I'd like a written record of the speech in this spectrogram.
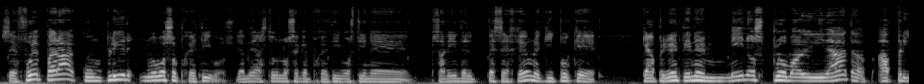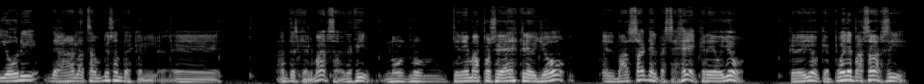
Se fue para cumplir nuevos objetivos. Ya me tú, no sé qué objetivos tiene salir del PSG, un equipo que, que a priori tiene menos probabilidad a, priori de ganar la Champions antes que el, eh, antes que el Barça. Es decir, no, no, tiene más posibilidades, creo yo, el Barça que el PSG, creo yo. Creo yo, que puede pasar, sí.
